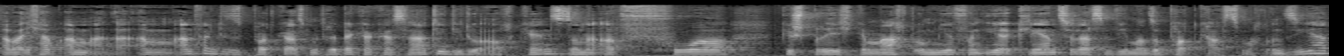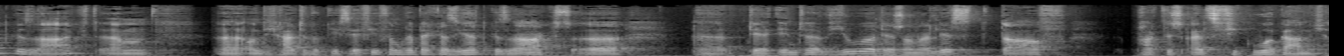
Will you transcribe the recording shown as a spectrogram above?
aber ich habe am, am Anfang dieses Podcasts mit Rebecca Cassati, die du auch kennst, so eine Art Vorgespräch gemacht, um mir von ihr erklären zu lassen, wie man so Podcasts macht. Und sie hat gesagt, ähm, äh, und ich halte wirklich sehr viel von Rebecca, sie hat gesagt, äh, der Interviewer, der Journalist darf praktisch als Figur gar nicht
